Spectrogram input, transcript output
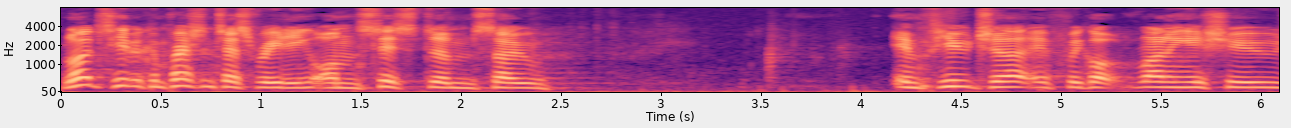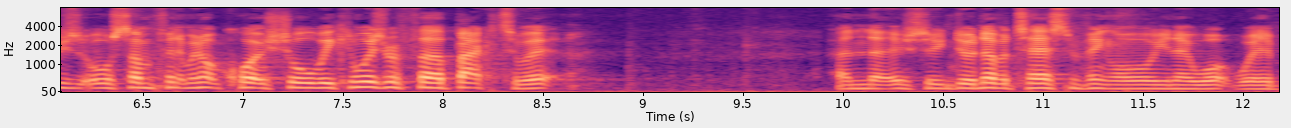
like to keep a compression test reading on system so in future if we've got running issues or something that we're not quite sure we can always refer back to it. And uh, so we can do another test and think oh you know what? We're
